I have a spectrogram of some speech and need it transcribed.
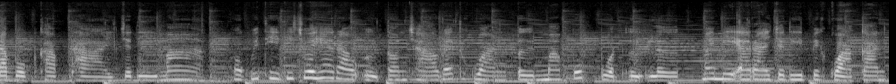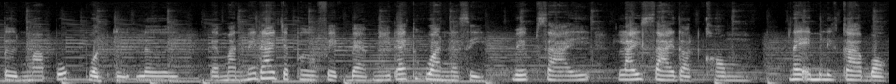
ระบบขับถ่ายจะดีมากหกวิธีที่ช่วยให้เราอึตอนเช้าได้ทุกวัน ตื่นมาปุ๊บปวดอึเลย ไม่มีอะไรจะดีไปกว่าการตื่นมาปุ๊บปวดอึเลย แต่มันไม่ได้จะเพอร์เฟกแบบนี้ได้ทุกวันนะสิ เว็บไซต์ lifestyle.com ในอเมริกาบอก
